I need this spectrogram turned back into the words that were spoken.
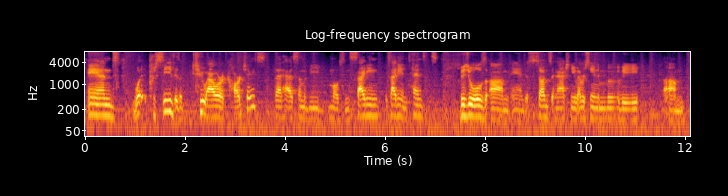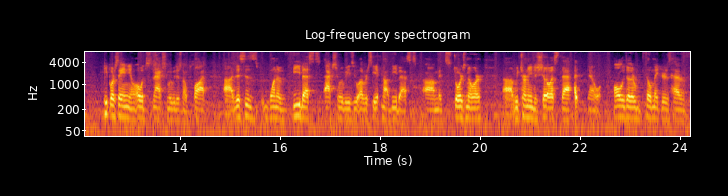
And what proceeds is a two-hour car chase that has some of the most exciting, exciting, intense visuals um, and just stunts and action you've ever seen in a movie. Um, people are saying, you know, oh, it's just an action movie. There's no plot. Uh, this is one of the best action movies you'll ever see, if not the best. Um, it's George Miller uh, returning to show us that you know all these other filmmakers have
